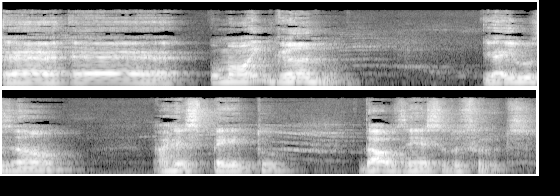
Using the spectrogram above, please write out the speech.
é, é, o maior engano e a ilusão a respeito da ausência dos frutos.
